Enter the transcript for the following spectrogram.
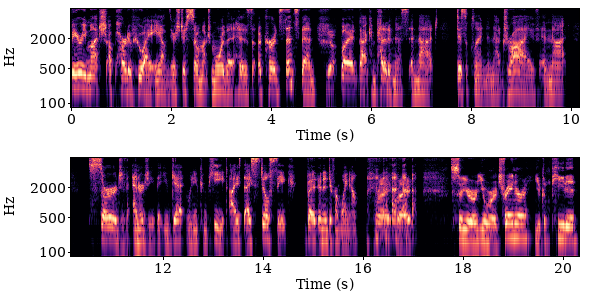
very much a part of who I am. There's just so much more that has occurred since then. Yeah. But that competitiveness and that discipline and that drive and that surge of energy that you get when you compete, I, I still seek but in a different way now. right, right. So you're you were a trainer, you competed.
